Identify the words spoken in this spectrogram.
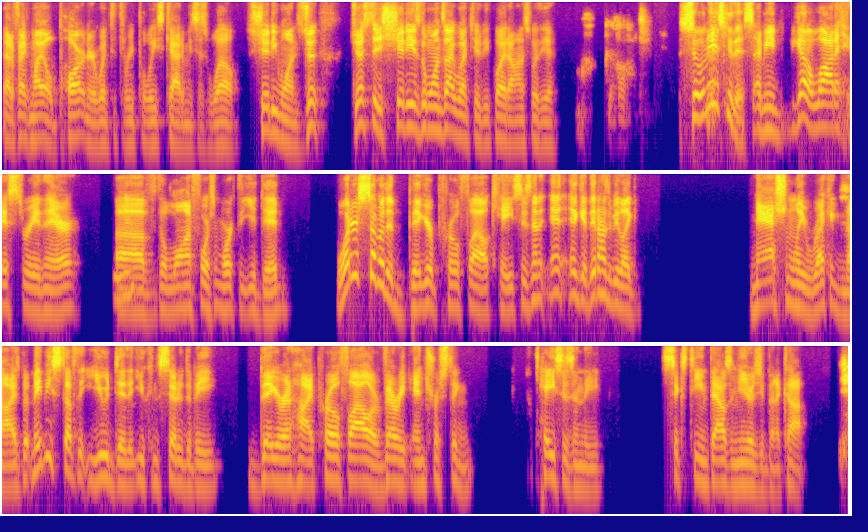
Matter of fact, my old partner went to three police academies as well. Shitty ones, just just as shitty as the ones I went to. To be quite honest with you. Oh God. So let me ask you this: I mean, you got a lot of history in there mm-hmm. of the law enforcement work that you did. What are some of the bigger profile cases? And, and again, they don't have to be like nationally recognized, but maybe stuff that you did that you considered to be bigger and high profile or very interesting cases in the 16,000 years you've been a cop?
